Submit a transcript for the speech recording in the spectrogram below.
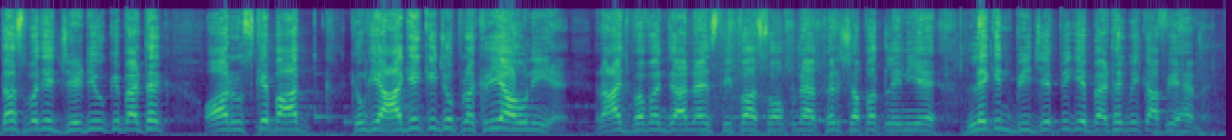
10 बजे जेडीयू की बैठक और उसके बाद, क्योंकि आगे की जो प्रक्रिया होनी है, राजभवन जाना है, इस्तीफा सौंपना है, फिर शपथ लेनी है, लेकिन बीजेपी की बैठक भी काफ़ी अहम है।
